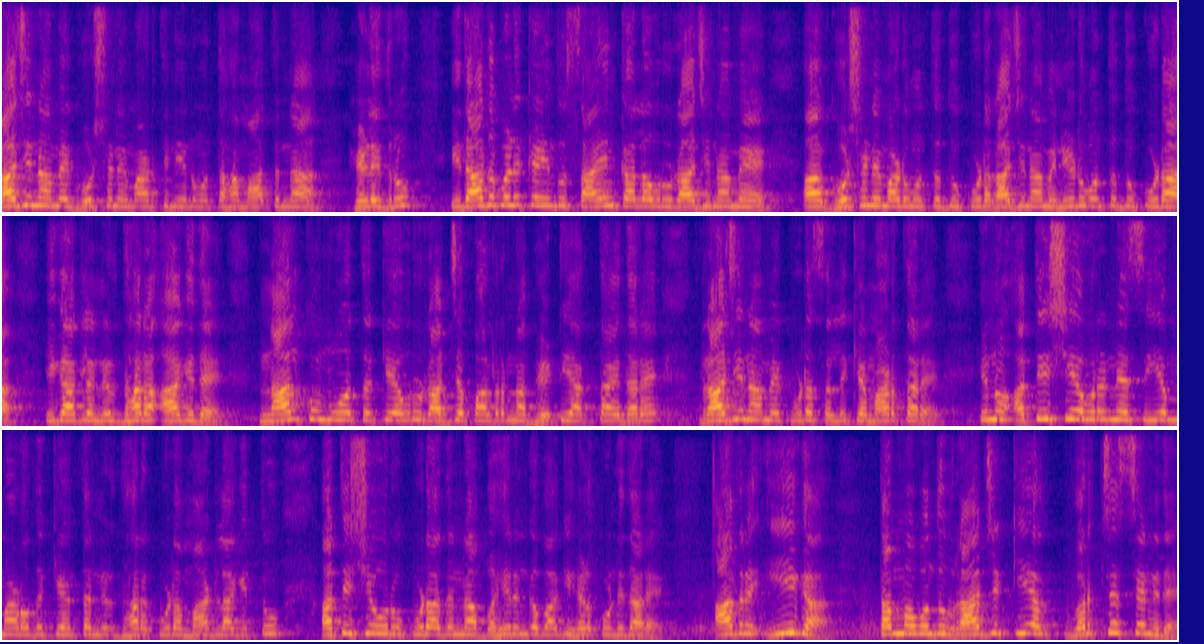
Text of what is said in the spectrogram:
ರಾಜೀನಾಮೆ ಘೋಷಣೆ ಮಾಡ್ತೀನಿ ಎನ್ನುವಂತಹ ಮಾತನ್ನು ಹೇಳಿದರು. ಇದಾದ ಬಳಿಕ ಇಂದು ಸಾಯಂಕಾಲ ಅವರು ರಾಜೀನಾಮೆ ಘೋಷಣೆ ಮಾಡುವಂಥದ್ದು ಕೂಡ, ರಾಜೀನಾಮೆ ನೀಡುವಂಥದ್ದು ಕೂಡ ಈಗಾಗಲೇ ನಿರ್ಧಾರ ಆಗಿದೆ. ನಾಲ್ಕು ಮೂವತ್ತಕ್ಕೆ ಅವರು ರಾಜ್ಯಪಾಲರನ್ನ ಭೇಟಿಯಾಗ್ತಾ ಇದ್ದಾರೆ. ರಾಜೀನಾಮೆ ಕೂಡ ಸಲ್ಲಿಕೆ ಮಾಡ್ತಾರೆ. ಇನ್ನು ಅತಿಶಿ ಅವರನ್ನೇ ಸಿ ಎಂ ಮಾಡೋದಕ್ಕೆ ಅಂತ ನಿರ್ಧಾರ ಕೂಡ ಮಾಡಲಾಗಿತ್ತು. ಅತಿಶಿ ಅವರು ಕೂಡ ಅದನ್ನು ಬಹಿರಂಗವಾಗಿ ಹೇಳ್ಕೊಂಡಿದ್ದಾರೆ. ಆದರೆ ಈಗ ತಮ್ಮ ಒಂದು ರಾಜಕೀಯ ವರ್ಚಸ್ಸೇನಿದೆ.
